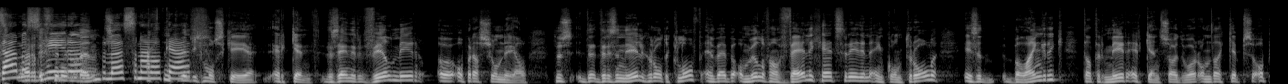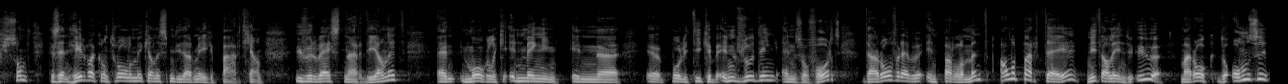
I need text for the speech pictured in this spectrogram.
Dames en heren, we luisteren naar elkaar. 20 moskeeën erkend. Er zijn er veel meer uh, operationeel. Dus er is een hele grote kloof. En we hebben, omwille van veiligheidsredenen en controle is het belangrijk dat er meer erkend zou worden. Omdat ik heb ze opgesomd. Er zijn heel wat controlemechanismen die daarmee gepaard gaan. U verwijst naar Dianet en mogelijke inmenging in uh, uh, politieke beïnvloeding enzovoort. Daarover hebben we in het parlement alle partijen, niet alleen de uwe, maar ook de onze,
